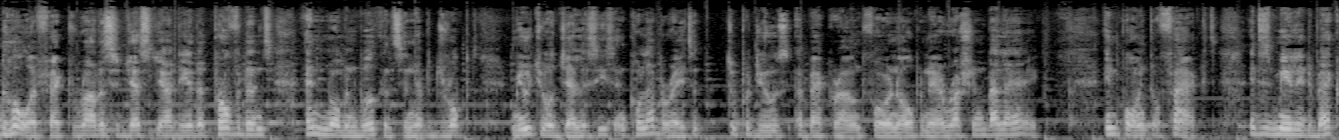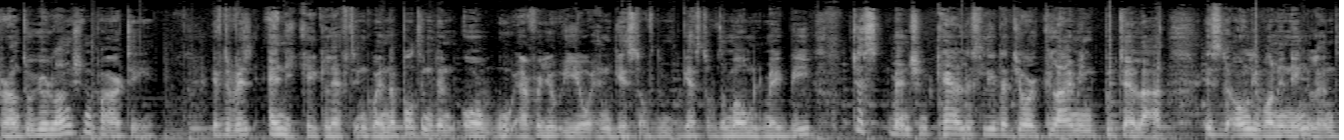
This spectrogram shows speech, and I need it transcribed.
The whole effect rather suggests the idea that Providence and Norman Wilkinson have dropped mutual jealousies and collaborated to produce a background for an open air Russian ballet. In point of fact, it is merely the background to your luncheon party. If there is any cake left in Gwenda Pottingdon or whoever your EON guest of the guest of the moment may be, just mention carelessly that your climbing putella is the only one in England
